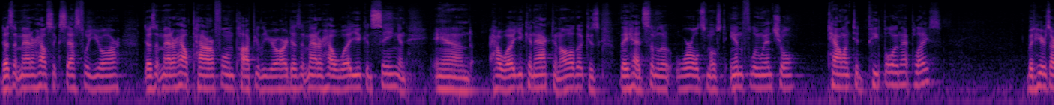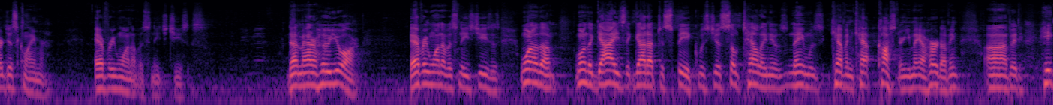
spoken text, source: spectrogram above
Doesn't matter how successful you are. Doesn't matter how powerful and popular you are. Doesn't matter how well you can sing and, and how well you can act and all that, because they had some of the world's most influential, talented people in that place. But here's our disclaimer every one of us needs Jesus. Doesn't matter who you are. Every one of us needs Jesus. One of the one of the guys that got up to speak was just so telling. His name was Kevin Costner. You may have heard of him, uh, but he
